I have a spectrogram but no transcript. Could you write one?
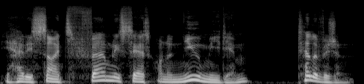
he had his sights firmly set on a new medium television.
